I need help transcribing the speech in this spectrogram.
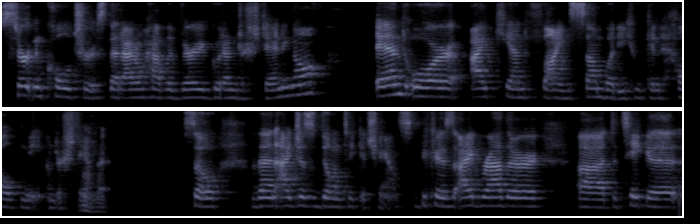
certain cultures that I don't have a very good understanding of and or I can't find somebody who can help me understand Mhm. it. So then I just don't take a chance because I'd rather uh, to take a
